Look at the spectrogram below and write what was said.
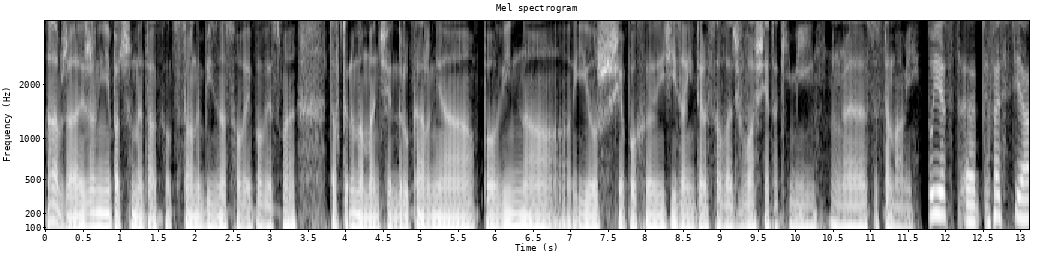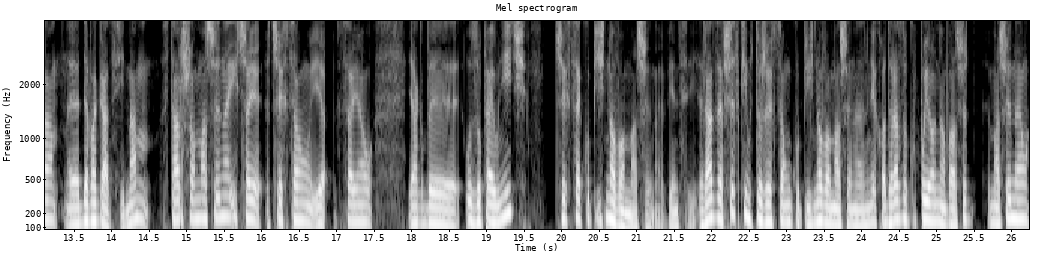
No dobrze, jeżeli nie patrzymy tak od strony biznesowej, powiedzmy, to w którym momencie drukarnia powinna już się pochylić i zainteresować właśnie takimi e, systemami? Tu jest e, kwestia e, dewagacji. Mam starszą maszynę i czy, czy chcą, chcę ją jakby uzupełnić, czy chcę kupić nową maszynę. Więc radzę wszystkim, którzy chcą kupić nową maszynę, niech od razu kupują nową maszynę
